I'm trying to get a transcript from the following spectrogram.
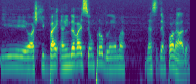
E eu acho que vai, ainda vai ser um problema nessa temporada.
